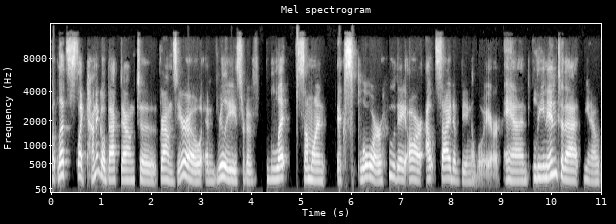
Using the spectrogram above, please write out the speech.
But let's like kind of go back down to ground zero and really sort of let someone explore who they are outside of being a lawyer and lean into that you know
